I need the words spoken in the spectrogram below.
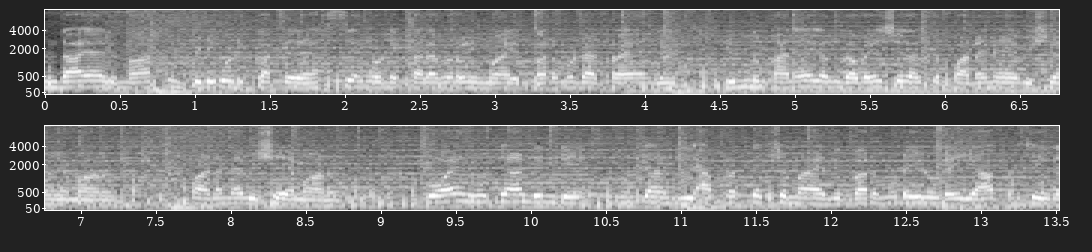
എന്തായാലും ആർക്കും പിടികൊടുക്കാത്ത രഹസ്യങ്ങളുടെ കലവറയുമായി ബർമുഡ ട്രയാങ്കിൾ ഇന്നും അനേകം ഗവേഷകർക്ക് പഠന വിഷയമാണ് പഠന വിഷയമാണ് പോയ നൂറ്റാണ്ടിന്റെ നൂറ്റാണ്ടിൽ അപ്രത്യക്ഷമായത് ബർമുഡയിലൂടെ യാത്ര ചെയ്ത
